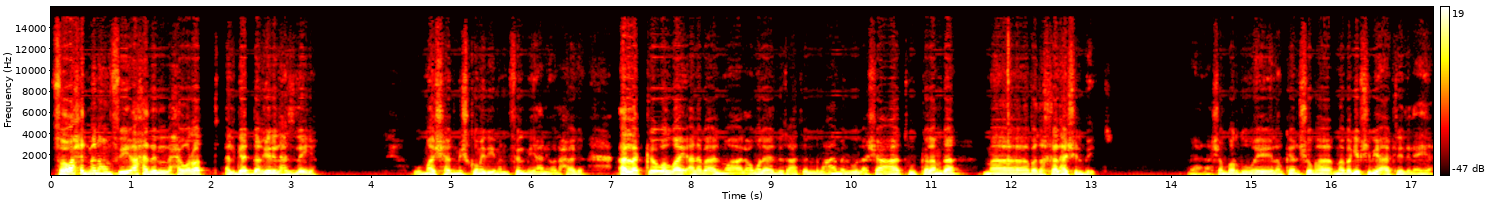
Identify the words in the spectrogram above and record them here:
فواحد منهم في أحد الحوارات الجادة غير الهزلية ومشهد مش كوميدي من فيلم يعني ولا حاجة قال لك والله أنا بقى العملاء بتاعت المعامل والاشعات والكلام ده ما بدخلهاش البيت. يعني عشان برضو إيه لو كان شبهة ما بجيبش بيها أكل للعيال.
